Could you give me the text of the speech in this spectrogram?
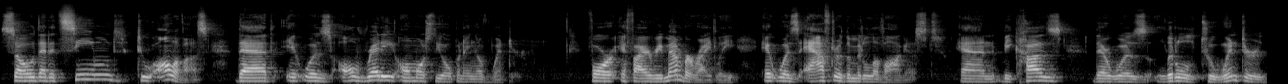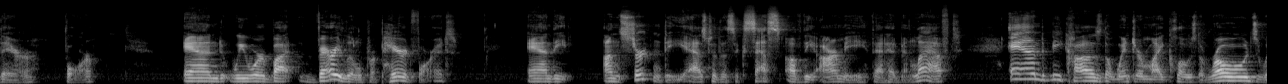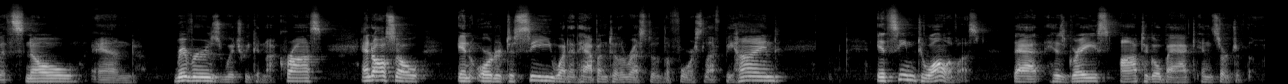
So that it seemed to all of us that it was already almost the opening of winter. For if I remember rightly, it was after the middle of August. And because there was little to winter there for, and we were but very little prepared for it, and the uncertainty as to the success of the army that had been left, and because the winter might close the roads with snow and rivers which we could not cross, and also in order to see what had happened to the rest of the force left behind, it seemed to all of us that His Grace ought to go back in search of them.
